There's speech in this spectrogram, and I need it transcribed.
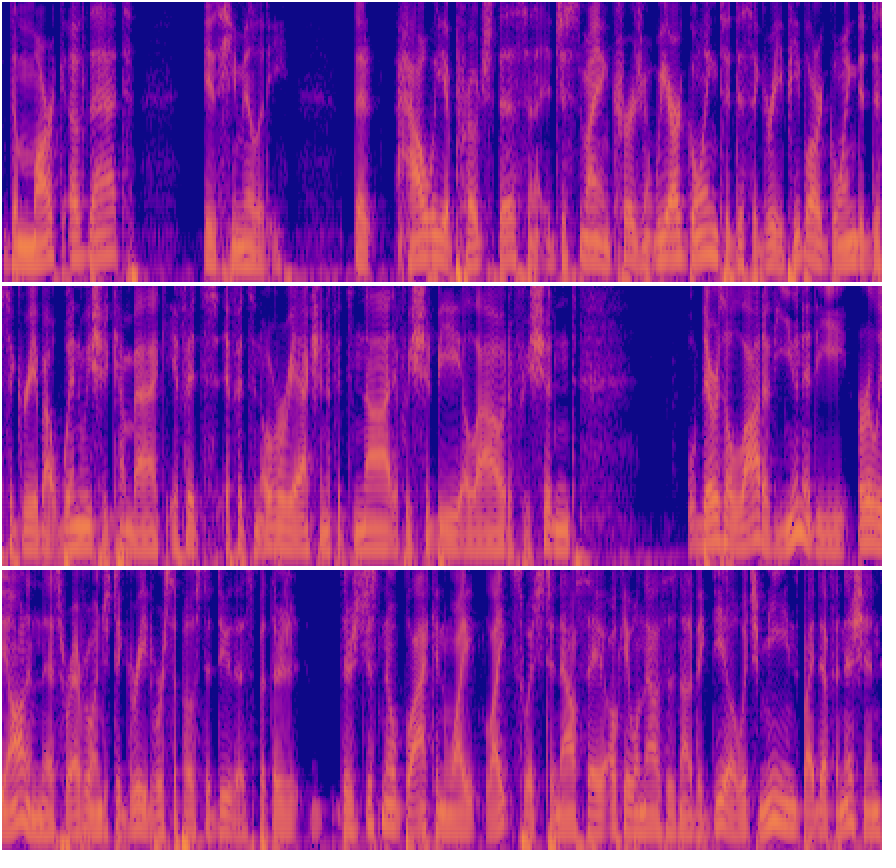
the mark of that is humility that how we approach this and just my encouragement we are going to disagree. People are going to disagree about when we should come back if it's if it's an overreaction if it's not if we should be allowed if we shouldn't there was a lot of unity early on in this where everyone just agreed we're supposed to do this but there's there's just no black and white light switch to now say okay well now this is not a big deal which means by definition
